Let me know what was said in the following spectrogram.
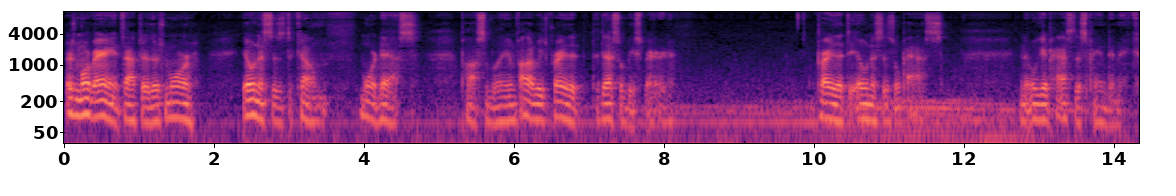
there's more variants out there. There's more illnesses to come, more deaths, possibly. And Father, we pray that the deaths will be spared. Pray that the illnesses will pass and that we'll get past this pandemic.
